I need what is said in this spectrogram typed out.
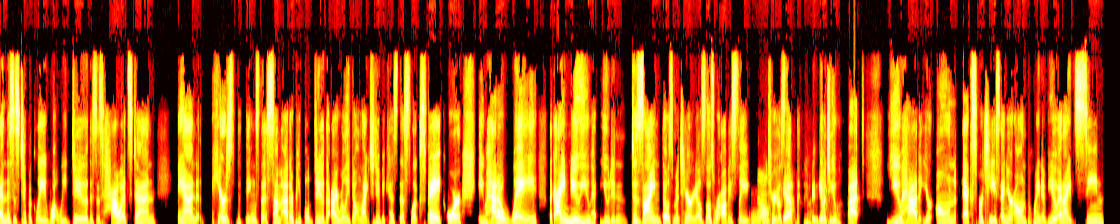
and this is typically what we do this is how it's done and here's the things that some other people do that I really don't like to do because this looks fake or you had a way like I knew you you didn't design those materials those were obviously no, materials yeah. that, that have been given to you but you had your own expertise and your own point of view and I'd seen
